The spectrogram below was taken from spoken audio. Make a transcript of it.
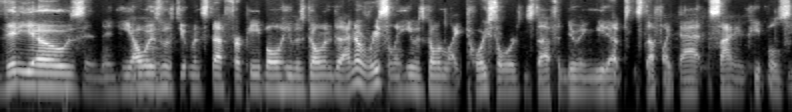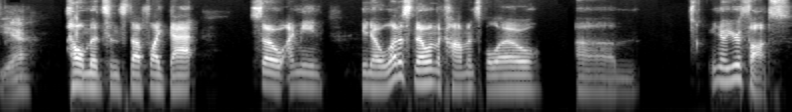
videos and, and he always Mhm. was doing stuff for people he was going to i know recently he was going to like toy stores and stuff and doing meetups and stuff like that signing people's Yeah. helmets and stuff like that. So, I mean, you know, let us know in the comments below, um, you know, your thoughts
